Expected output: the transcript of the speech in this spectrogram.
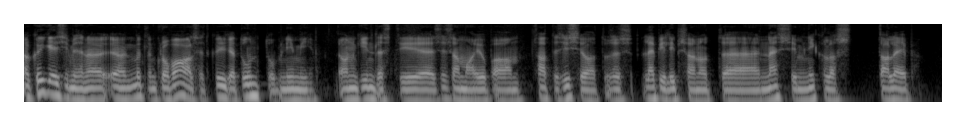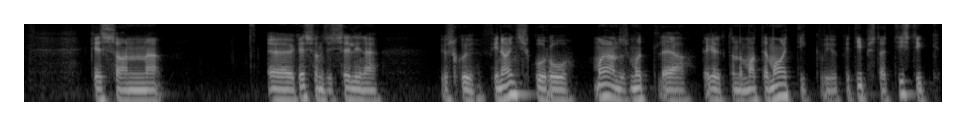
no kõige esimesena, ma ütlen globaalselt kõige tuntum nimi on kindlasti seesama juba saate sissejuhatuses läbi lipsanud Nassim Nicholas Taleb, kes on, kes on siis selline justkui finantskuru majandusmõtleja, tegelikult on ta matemaatik või sihuke tippstatistik,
